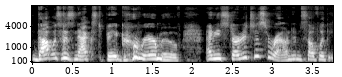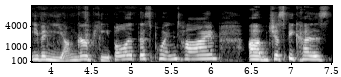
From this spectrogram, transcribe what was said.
that was his next big career move. And he started to surround himself with even younger people at this point in time, um, just because,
